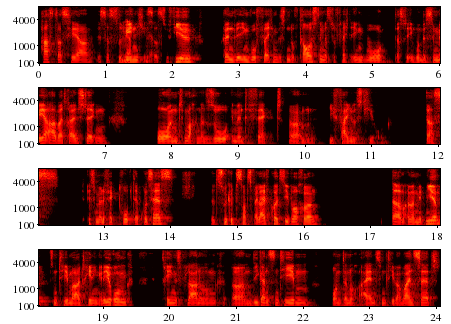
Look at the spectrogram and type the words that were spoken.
Passt das her? Ist das zu ja, wenig? Ja. Ist das zu viel? Können wir irgendwo vielleicht ein bisschen Luft rausnehmen, dass du vielleicht irgendwo, dass wir irgendwo ein bisschen mehr Arbeit reinstecken? und machen dann so im Endeffekt ähm, die Feinjustierung. Das ist im Endeffekt grob der Prozess. Dazu gibt es noch zwei Live-Calls die Woche. Ähm, einmal mit mir zum Thema Training, Ernährung, Trainingsplanung, ähm, die ganzen Themen und dann noch einen zum Thema Mindset,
